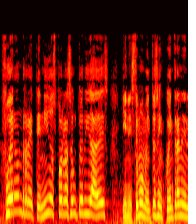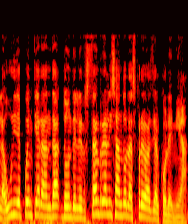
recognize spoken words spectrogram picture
fueron retenidos por las autoridades y en este momento se encuentran en la URI de Puente Aranda, donde le están realizando las pruebas de alcoholemia.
